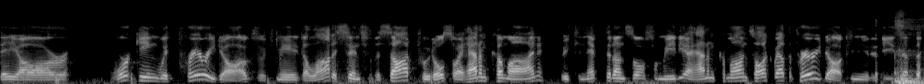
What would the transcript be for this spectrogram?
they are working with prairie dogs, which made a lot of sense for the sod poodle. So I had him come on. We connected on social media. I had him come on talk about the prairie dog communities at the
